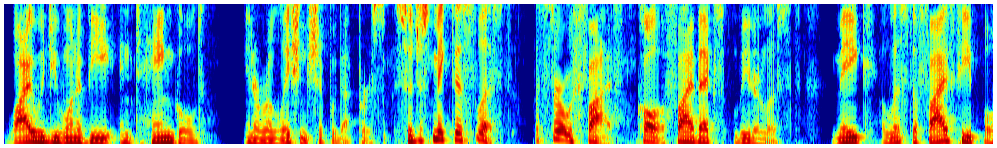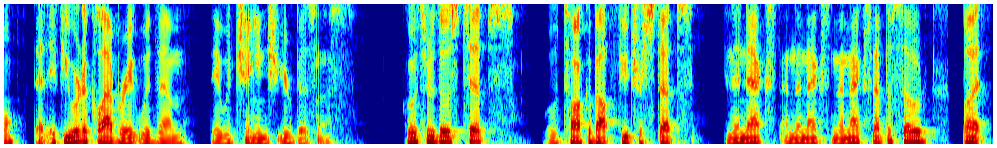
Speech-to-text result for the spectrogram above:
why would you want to be entangled in a relationship with that person? So just make this list. Let's start with five. Call it a 5X leader list. Make a list of five people that if you were to collaborate with them, they would change your business. Go through those tips. We'll talk about future steps in the next and the next and the next episode. But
